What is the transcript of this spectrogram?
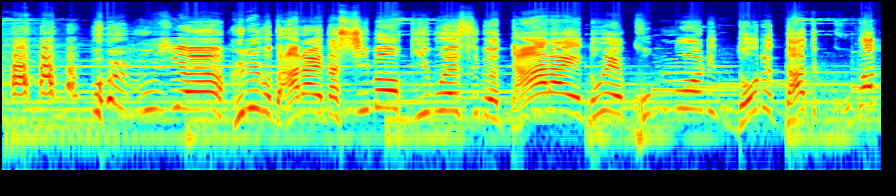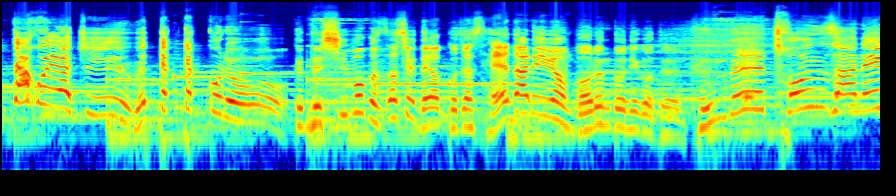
뭘 무시야? 그리고 나라에다 10억 기부했으면 나라의 노예 공무원인 너는 나한테 고맙다고 해야지 왜 땡땡거려 근데 10억은 사실 내가 고작 세 달이면 버는 돈이거든 근데 천산에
